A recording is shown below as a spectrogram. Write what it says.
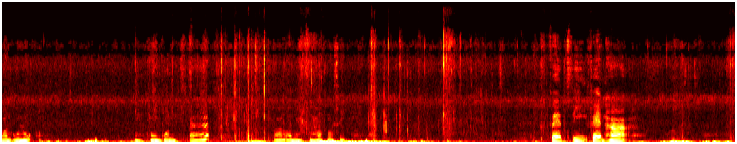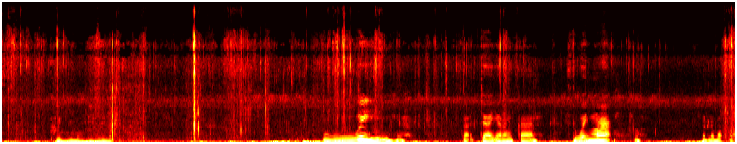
วนอุลุนี่ข้างบนแป๊บอ๋ออันนี้คือห้าของสี่แฝดสี่แฝดห้า ขึ้นนี่มองดีนี่เนาะ อุ้ยตะใจอลังการ สวยมาก มันระ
